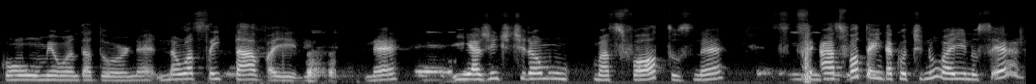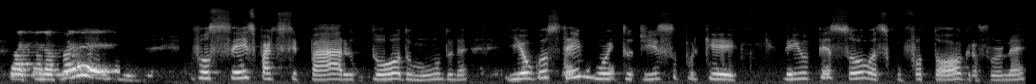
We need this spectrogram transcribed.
com o meu andador, né? Não aceitava ele, né? E a gente tiramos umas fotos, né? As fotos ainda continuam aí no ser? Tá aqui na parede. Vocês participaram, todo mundo, né? E eu gostei muito disso, porque veio pessoas com fotógrafo, né?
